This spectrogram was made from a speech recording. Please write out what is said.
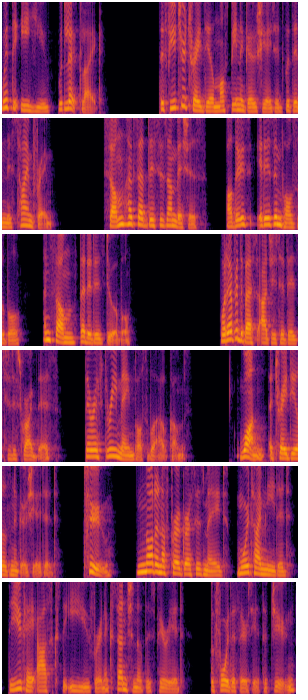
with the EU would look like. The future trade deal must be negotiated within this timeframe. Some have said this is ambitious, others it is impossible, and some that it is doable. Whatever the best adjective is to describe this, there are three main possible outcomes. One, a trade deal is negotiated. Two, not enough progress is made, more time needed, the UK asks the EU for an extension of this period, before the 30th of June,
